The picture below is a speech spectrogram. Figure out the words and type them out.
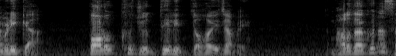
আমেরিকা পরোক্ষ যুদ্ধে লিপ্ত হয়ে যাবে। ভালো থাকুন, আসসালাম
